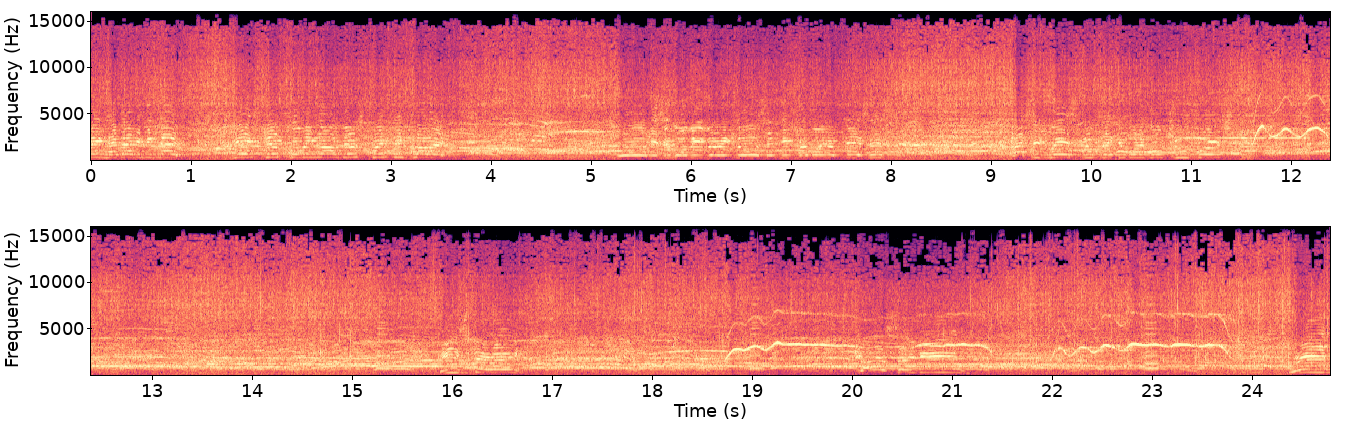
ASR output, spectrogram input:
Ring have anything left? Yes, they're coming now, they're sprinting for it. Oh, this is going to be very close, I think, for minor places. Passage West looks like they're going to go through first. Eastferry. Carside Ring.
